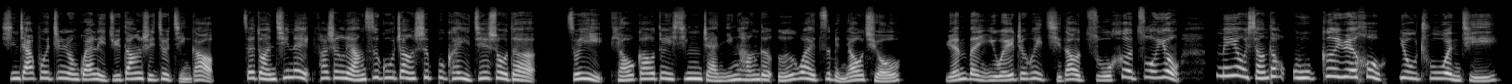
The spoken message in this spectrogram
新加坡金融管理局当时就警告，在短期内发生两次故障是不可以接受的，所以调高对新展银行的额外资本要求。原本以为这会起到阻吓作用，没有想到五个月后又出问题。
